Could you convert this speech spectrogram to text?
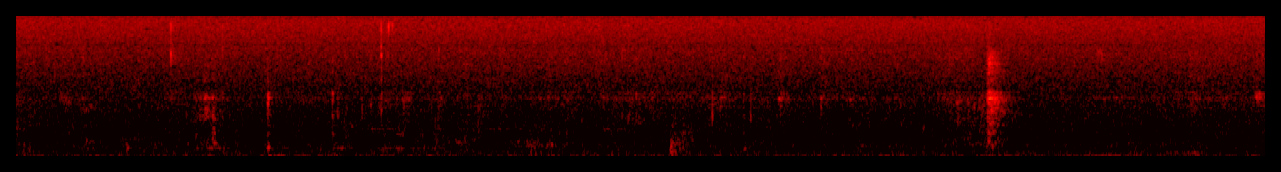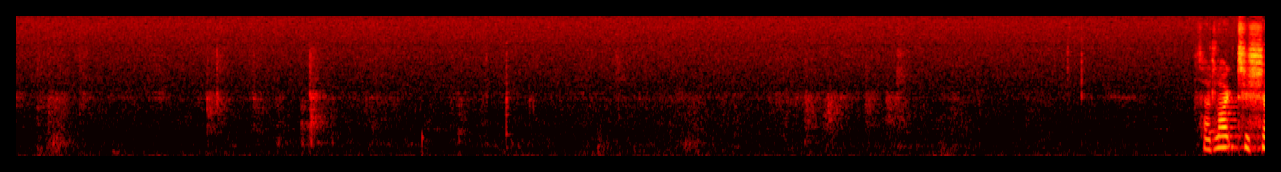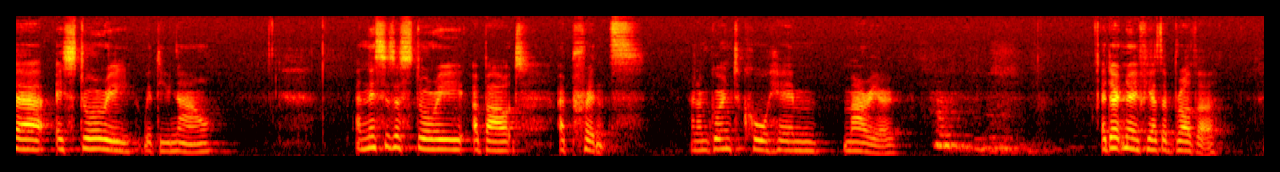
So I'd like to share a story with you now. And this is a story about a prince, and I'm going to call him Mario. I don't know if he has a brother.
